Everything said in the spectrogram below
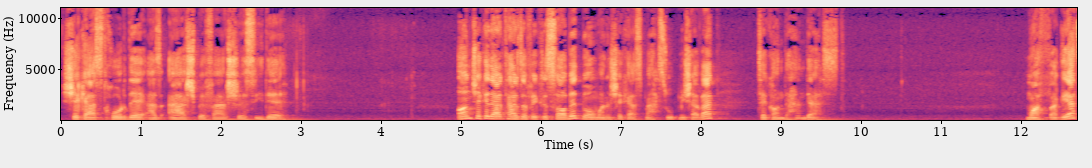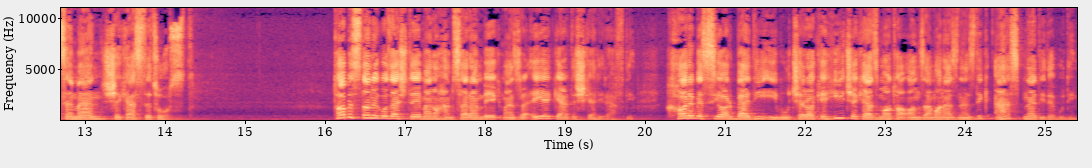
شکست خورده از عرش به فرش رسیده. آنچه که در طرز فکر ثابت به عنوان شکست محسوب می شود تکان دهنده است. موفقیت من شکست توست. تابستان گذشته من و همسرم به یک مزرعه گردشگری رفتیم. کار بسیار بدی بود چرا که هیچ یک از ما تا آن زمان از نزدیک اسب ندیده بودیم.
